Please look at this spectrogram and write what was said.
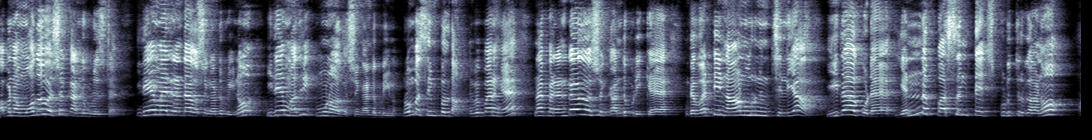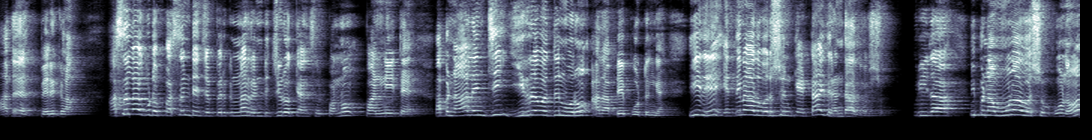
அப்போ நான் மொதல் வருஷம் கண்டுபிடிச்சிட்டேன். இதே மாதிரி ரெண்டாவது வருஷம் கண்டுபிடிக்கணும். இதே மாதிரி மூணாவது வருஷம் கண்டுபிடிக்கணும். ரொம்ப சிம்பிள் தான். இப்போ பாருங்க நான் இப்போ ரெண்டாவது வருஷம் கண்டுபிடிக்க இந்த வட்டி நானூறுன்னு இருந்துச்சு இல்லையா? இதாக கூட என்ன பர்சன்டேஜ் கொடுத்துருக்கானோ அதை பெருக்கலாம். அசலா கூட பர்சன்டேஜ் எப்போ இருக்குன்னா ரெண்டு ஜீரோ கேன்சல் பண்ணோம் பண்ணிட்டேன். அப்போ நாலஞ்சு இருபதுன்னு வரும் அதை அப்படியே போட்டுங்க. இது எத்தனாவது வருஷம்னு கேட்டால் இது ரெண்டாவது வருஷம். புரியுதா? இப்போ நான் மூணாவது வருஷம் போனோம்.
